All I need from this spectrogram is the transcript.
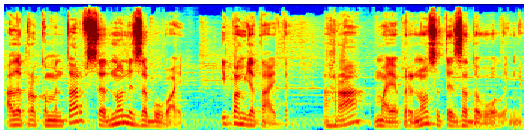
але про коментар все одно не забувай. І пам'ятайте, гра має приносити задоволення.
